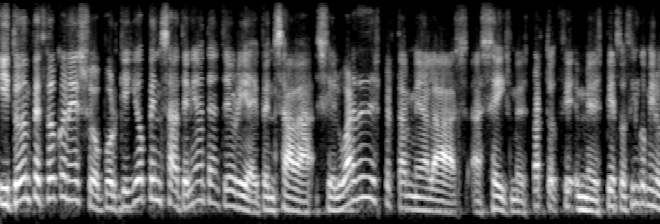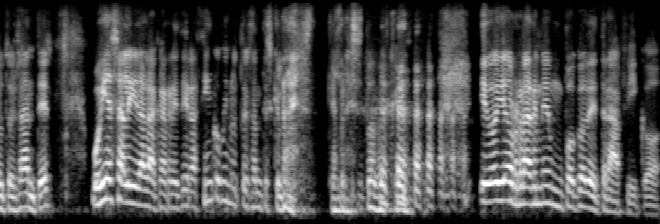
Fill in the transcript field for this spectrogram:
Y todo empezó con eso, porque yo pensaba, tenía otra teoría y pensaba, si en lugar de despertarme a las 6 me, me despierto 5 minutos antes, voy a salir a la carretera 5 minutos antes que el, resto, que el resto de gente y voy a ahorrarme un poco de tráfico.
